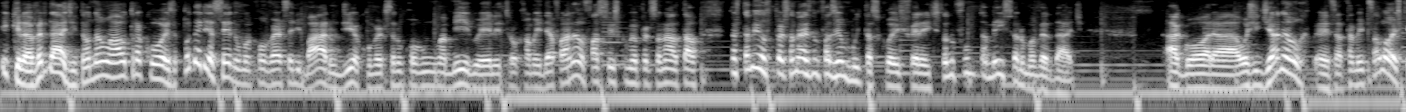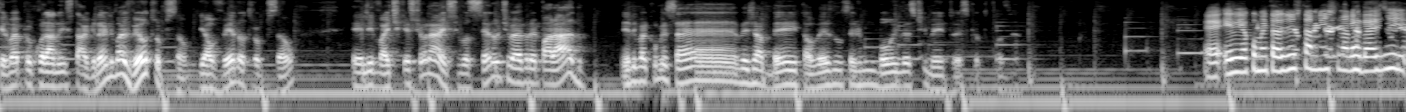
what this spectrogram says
e que é verdade, então não há outra coisa. Poderia ser numa conversa de bar, um dia, conversando com um amigo, ele trocar uma ideia, falar, não, eu faço isso com o meu personal tal. Mas também os personagens não faziam muitas coisas diferentes, então no fundo também isso era uma verdade. Agora, hoje em dia não, é exatamente essa lógica. Ele vai procurar no Instagram, ele vai ver outra opção. E ao ver outra opção, ele vai te questionar. E se você não estiver preparado, ele vai começar, é, veja bem, talvez não seja um bom investimento esse que eu estou fazendo. É, eu ia comentar justamente, na verdade,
